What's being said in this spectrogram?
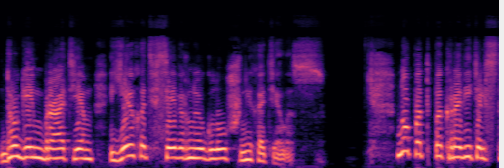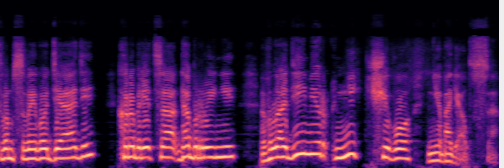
Другим братьям ехать в северную глушь не хотелось. Но под покровительством своего дяди, храбреца Добрыни, Владимир ничего не боялся.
